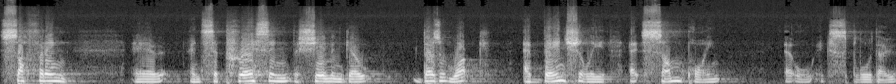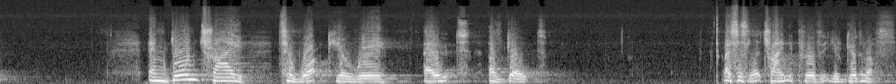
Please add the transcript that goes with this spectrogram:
Suffering uh, and suppressing the shame and guilt doesn't work. Eventually, at some point, it will explode out. And don't try to work your way out of guilt. This is like trying to prove that you're good enough.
